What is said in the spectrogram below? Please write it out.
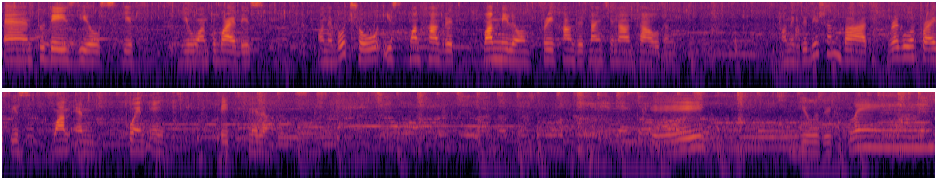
And today's deals, if you want to buy this on a boat show, is 100, 1,399,000 on exhibition, but regular price is 1.88 million. Okay, music playing.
